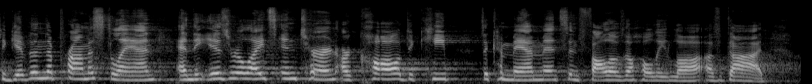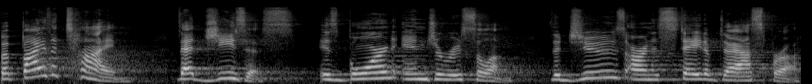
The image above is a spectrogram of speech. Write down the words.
to give them the promised land, and the Israelites in turn are called to keep the commandments and follow the holy law of God. But by the time that Jesus is born in Jerusalem, the Jews are in a state of diaspora.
